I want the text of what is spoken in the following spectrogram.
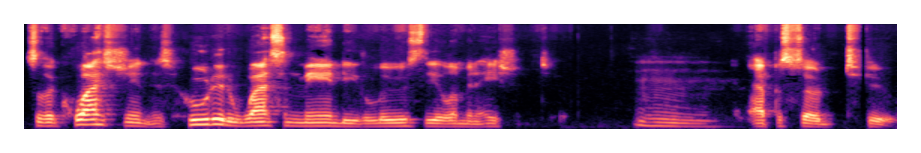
So the question is, who did Wes and Mandy lose the elimination to? Mm. Episode two.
